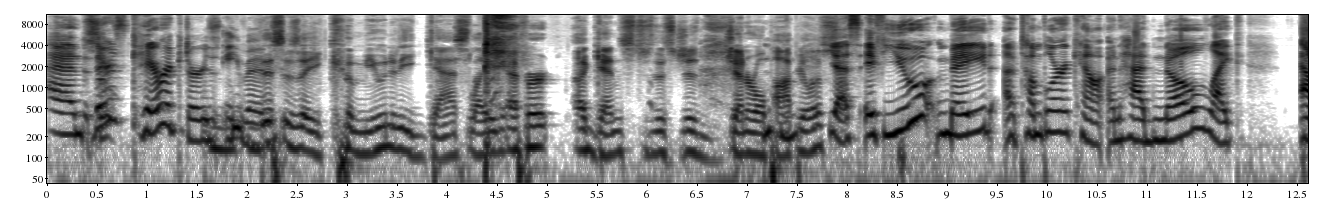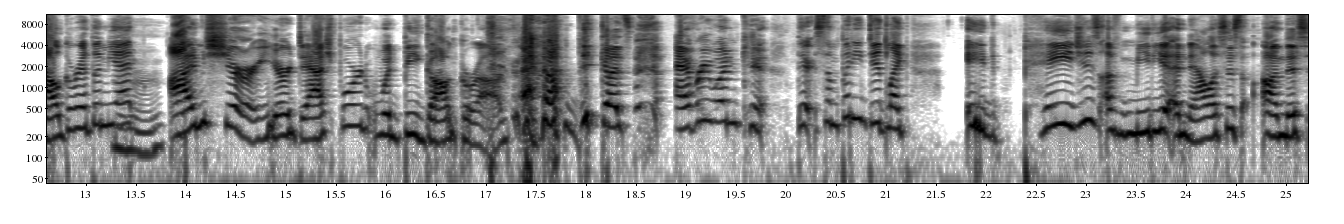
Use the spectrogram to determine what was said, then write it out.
And there's characters even. This is a community gaslighting effort against this just general populace. Yes, if you made a Tumblr account and had no like algorithm yet, mm-hmm. I'm sure your dashboard would be Goncharov because everyone can. There, somebody did like a pages of media analysis on this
